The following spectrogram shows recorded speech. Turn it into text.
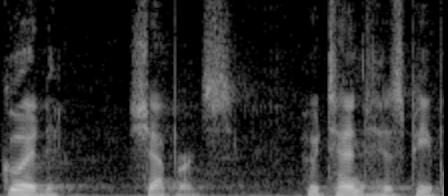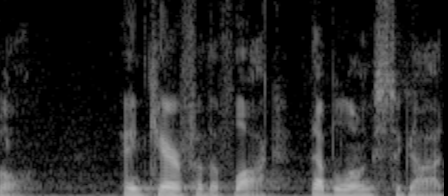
good shepherds who tend his people and care for the flock that belongs to God.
